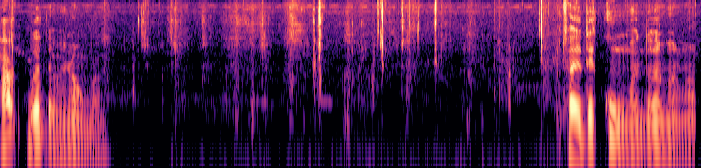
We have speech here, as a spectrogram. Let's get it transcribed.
พักเบิดแต่พี่น้องมันใส่แต่กุ้งคนต้นผมครับ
